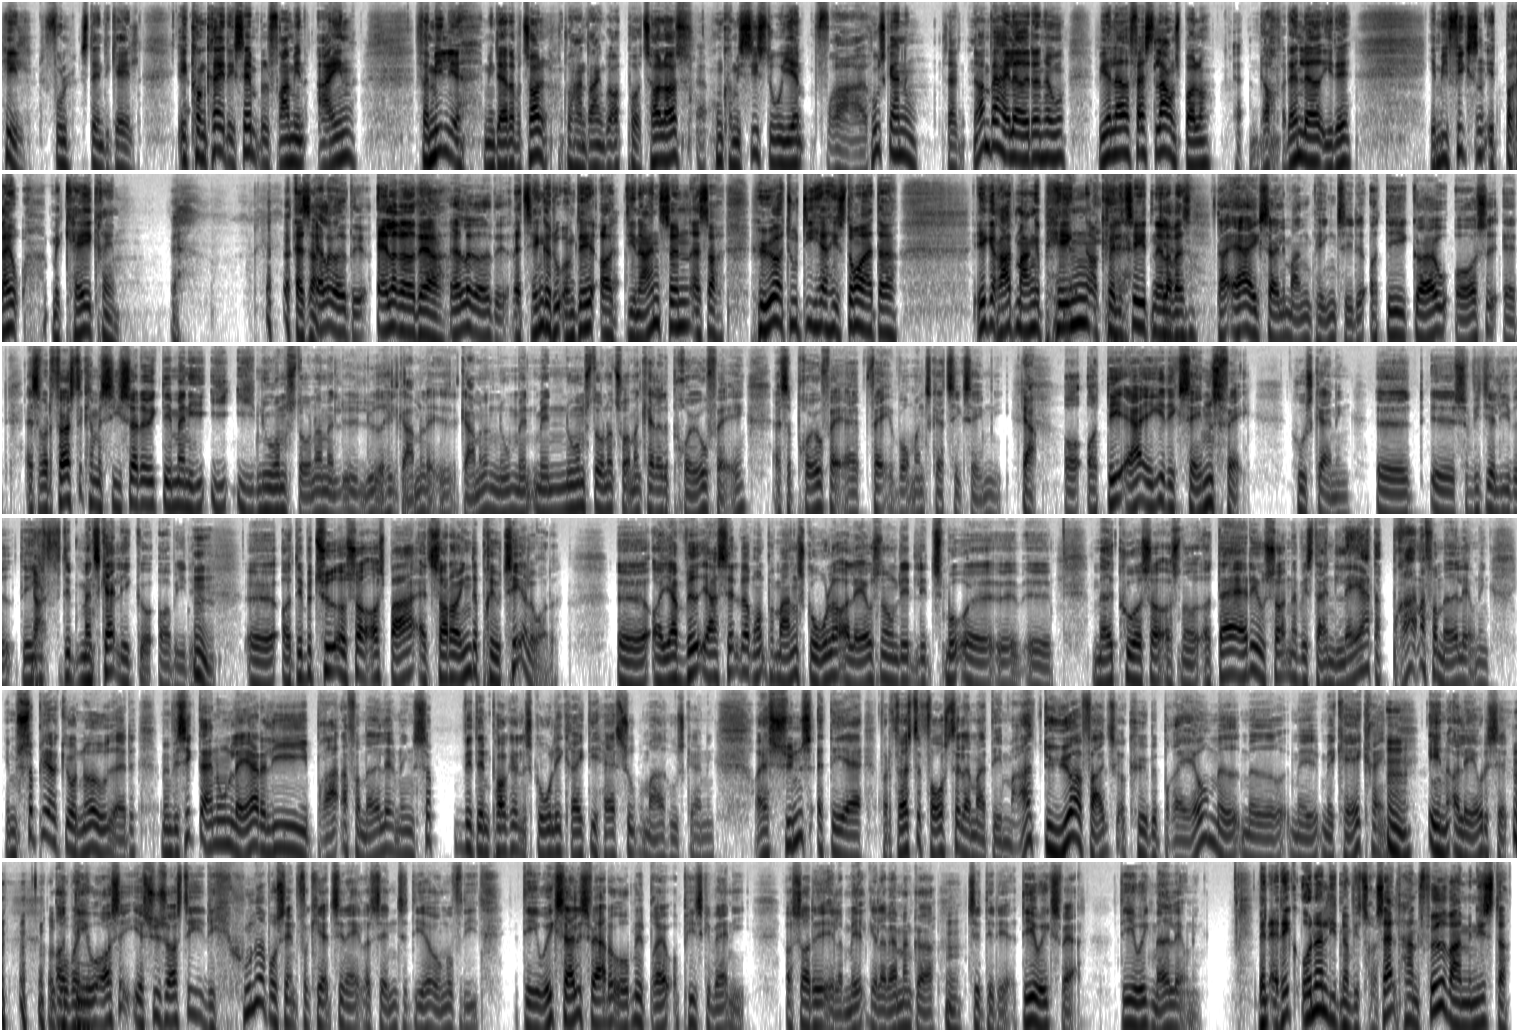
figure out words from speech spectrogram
helt fuldstændig galt. Et konkret eksempel fra min egen familie. Min datter på 12, du har en dreng op på 12 også. Ja. Hun kom i sidste uge hjem fra husgærning. Sagde, Nå, men hvad har I lavet i den her uge? Vi har lavet fast lavnsboller. Ja. Nå, hvordan lavede I det? Jamen, vi fik sådan et brev med kagecreme. Ja. altså, Allerede der. allerede der. Allerede der. Hvad tænker du om det? Og ja. din egen søn, altså, hører du de her historier, der ikke ret mange penge og kvaliteten, ja. eller hvad? Der er ikke særlig mange penge til det, og det gør jo også, at... Altså for det første kan man sige, så er det jo ikke det, man i, i, i nu om stunder, man ly- lyder helt gammel, gammel nu, men, men nu om stunder tror jeg, man kalder det prøvefag. Ikke? Altså prøvefag er et fag, hvor man skal til eksamen i. Ja. Og, og det er ikke et eksamensfag, husgærning, øh, øh, så vidt jeg lige ved. Det er ikke, det, man skal ikke gå op i det. Mm. Øh, og det betyder så også bare, at så er der jo ingen, der prioriterer lortet. Øh, og jeg ved, jeg har selv været rundt på mange skoler og lavet sådan nogle lidt, lidt små øh, øh, øh, madkurser og sådan noget. Og der er det jo sådan, at hvis der er en lærer, der brænder for madlavning, jamen så bliver der gjort noget ud af det. Men hvis ikke der er nogen lærer, der lige brænder for madlavning, så vil den pågældende skole ikke rigtig have super meget husgærning. Og jeg synes, at det er, for det første forestiller jeg mig, at det er meget dyrere faktisk at købe breve med, med, med, med kagecreme, mm. end at lave det selv. og det er jo også, jeg synes også, det er det er 100% forkert signal at sende til de her unge, fordi det er jo ikke særlig svært at åbne et brev og piske vand i, og så er det, eller mælk, eller hvad man gør mm. til det der. Det er jo ikke svært. Det er jo ikke madlavning. Men er det ikke underligt, når vi trods alt har en fødevareminister,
